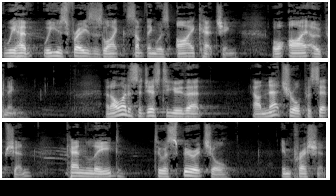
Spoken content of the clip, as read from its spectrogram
we, have, we use phrases like something was eye catching or eye opening. And I want to suggest to you that our natural perception can lead to a spiritual impression.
